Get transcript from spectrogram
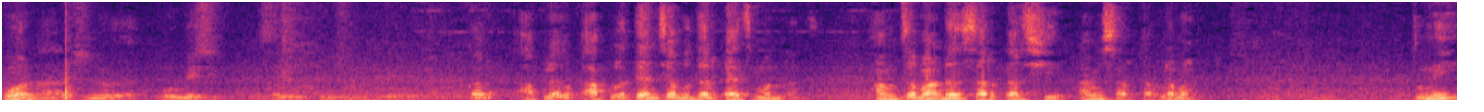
कोण? आरक्षण ओबीसी. आपल्याला आपलं त्यांच्याबद्दल काहीच म्हणणं नाही. आमचं भांडण सरकारशी. आम्ही सरकारला भांड तुम्ही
